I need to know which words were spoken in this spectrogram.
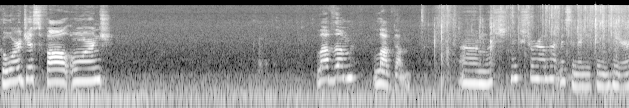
gorgeous fall orange. Love them, love them. Um, let's make sure I'm not missing anything here.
